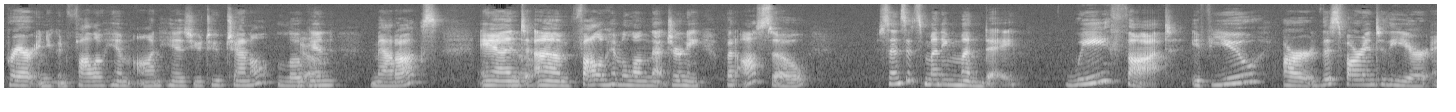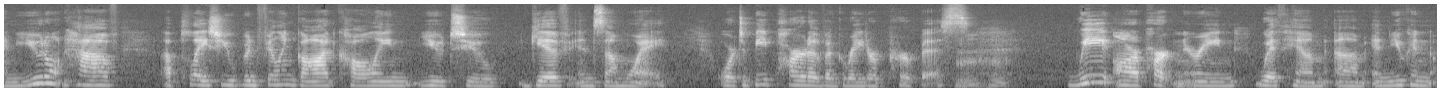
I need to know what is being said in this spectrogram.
prayer. And you can follow him on his YouTube channel, Logan Maddox, and Yeah. um, follow him along that journey. But also, since it's Money Monday, we thought if you are this far into the year and you don't have a place you've been feeling God calling you to give in some way or to be part of a greater purpose, we are partnering with him um, and you can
